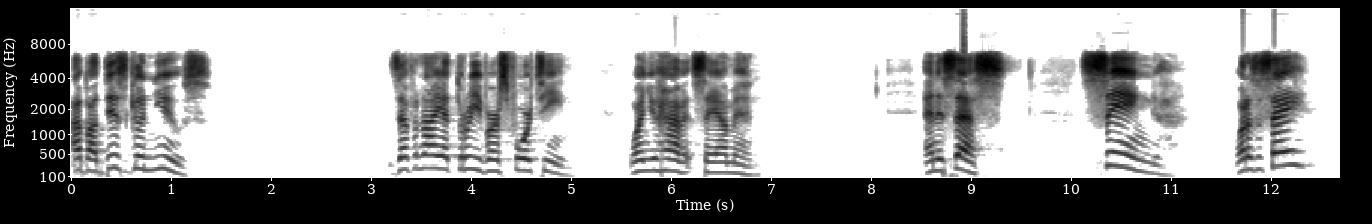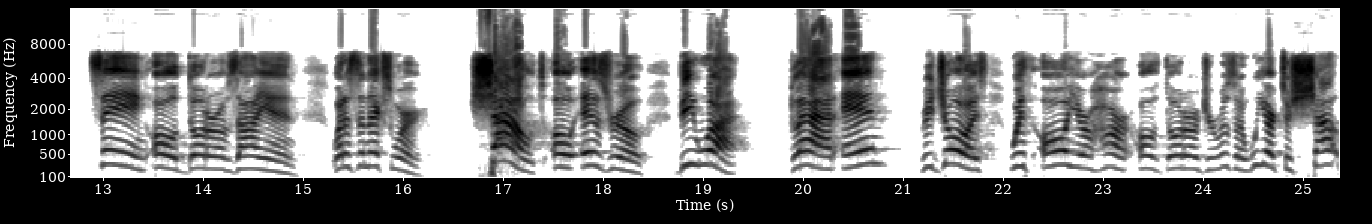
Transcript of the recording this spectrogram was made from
about this good news. Zephaniah 3 verse 14. When you have it, say amen. And it says, Sing. What does it say? Sing, O daughter of Zion. What is the next word? Shout, O Israel. Be what? Glad and rejoice with all your heart, O daughter of Jerusalem. We are to shout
